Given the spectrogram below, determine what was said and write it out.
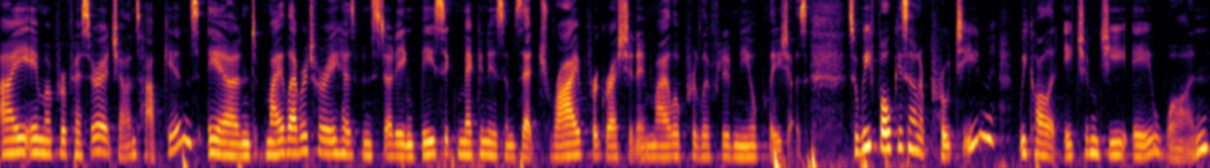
I am a professor at Johns Hopkins, and my laboratory has been studying basic mechanisms that drive progression in myeloproliferative neoplasias. So we focus on a protein, we call it HMGA1.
